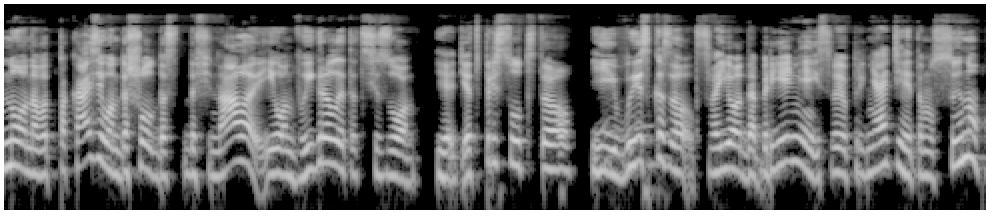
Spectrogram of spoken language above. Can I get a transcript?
Но на вот показе он дошел до, до финала, и он выиграл этот сезон. И отец присутствовал, и высказал свое одобрение и свое принятие этому сыну.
